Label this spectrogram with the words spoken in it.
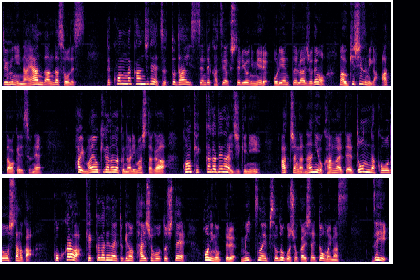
ていうふうに悩んだんだそうです。でこんな感じでずっと第一線で活躍してるように見えるオリエンタルラジオでも、まあ、浮き沈みがあったわけですよね。はい前置きが長くなりましたがこの結果が出ない時期にあっちゃんが何を考えてどんな行動をしたのかここからは結果が出ない時の対処法として本に載ってる3つのエピソードをご紹介したいと思います。是非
